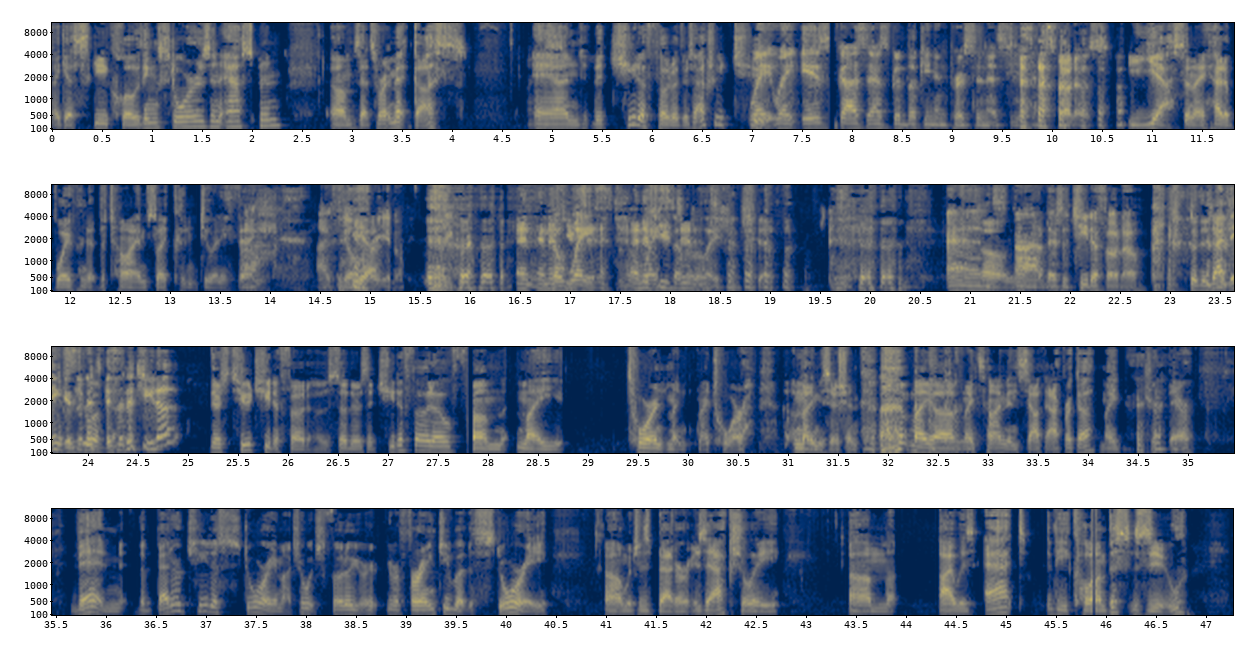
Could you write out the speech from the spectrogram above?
I guess, ski clothing stores in Aspen. Um, that's where I met Gus. And the cheetah photo, there's actually two. Wait, wait. Is Gus as good looking in person as he is in his photos? Yes, and I had a boyfriend at the time, so I couldn't do anything. Ah, I feel Yeah. for you. And and The if you waste, did, the and if you of a didn't, relationship. And Um, uh, there's a cheetah photo. so there's I think is it a, is it a cheetah? there's two cheetah photos. So there's a cheetah photo from my tour, my, my tour. I'm not a musician. my uh, my time in South Africa, my trip there. Then the better cheetah story. I'm not sure which photo you're, you're referring to, but the story, um, which is better, is actually um, I was at the Columbus Zoo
